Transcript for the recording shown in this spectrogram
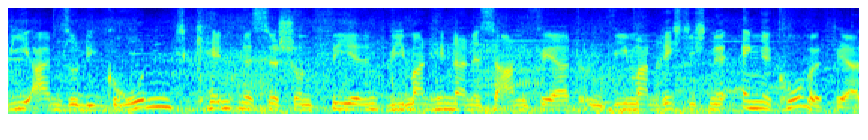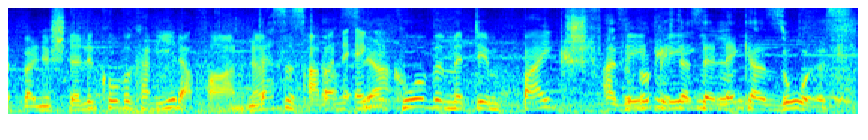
wie einem so die Grundkenntnisse schon fehlen, wie man Hindernisse anfährt und wie man richtig eine enge Kurve fährt. Weil eine schnelle Kurve kann jeder fahren. Ne? Das ist aber krass, eine enge ja. Kurve mit dem Bike Also wirklich, dass der Lenker so ist.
